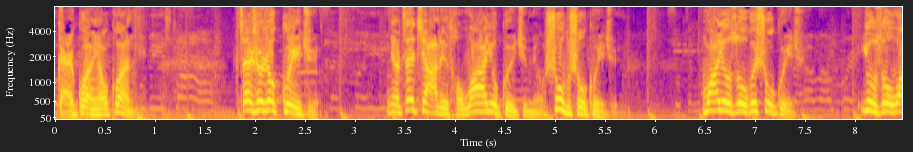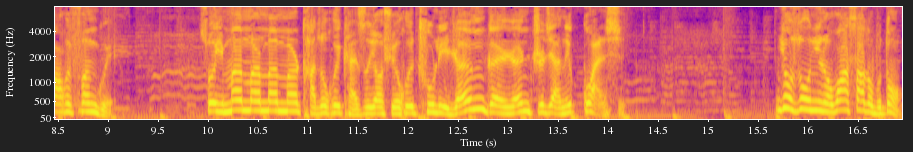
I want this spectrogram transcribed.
该管要管的。再说说规矩，你看在家里头，娃有规矩没有？守不守规矩？娃有时候会守规矩，有时候娃会犯规。所以慢慢慢慢，他就会开始要学会处理人跟人之间的关系。有时候你说娃啥都不懂，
